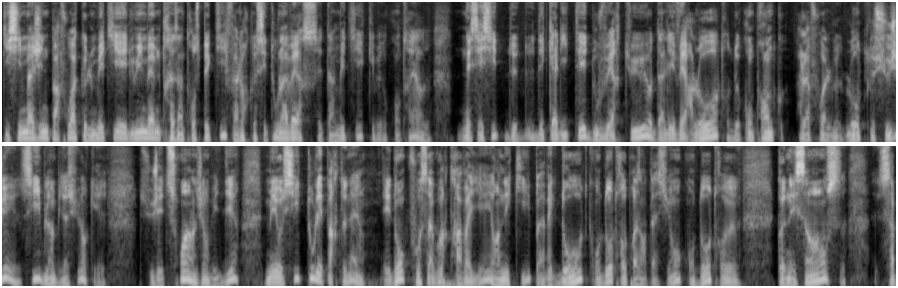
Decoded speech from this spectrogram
qui s'imagine parfois que le métier est lui-même très introspectif, alors que c'est tout l'inverse. C'est un métier qui, au contraire, nécessite des qualités d'ouverture, d'aller vers l'autre, de comprendre à la fois l'autre, le, sujet cible, hein, bien sûr, qui est le sujet de soins, j'ai envie de dire, mais aussi tous les partenaires. Et donc, faut savoir travailler en équipe avec d'autres, qui ont d'autres représentations, qui ont d'autres euh, connaissances. Ça,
